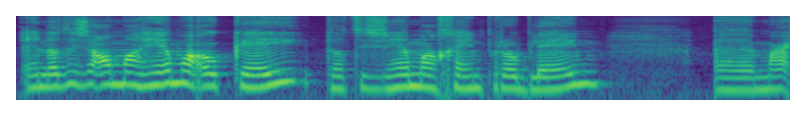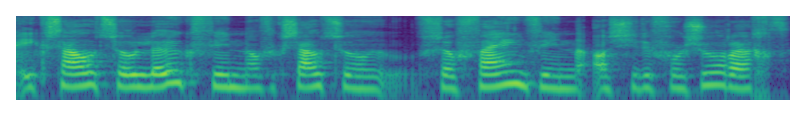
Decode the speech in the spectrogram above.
En dat is allemaal helemaal oké. Dat is helemaal geen probleem. Uh, maar ik zou het zo leuk vinden of ik zou het zo, zo fijn vinden als je ervoor zorgt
